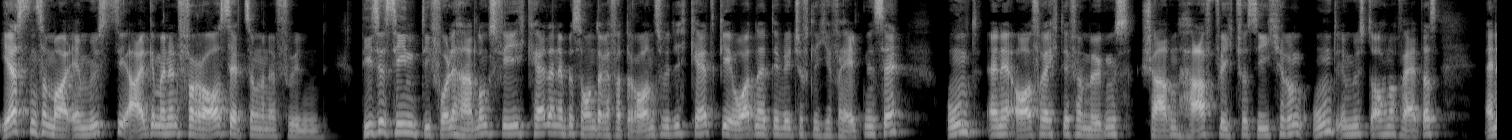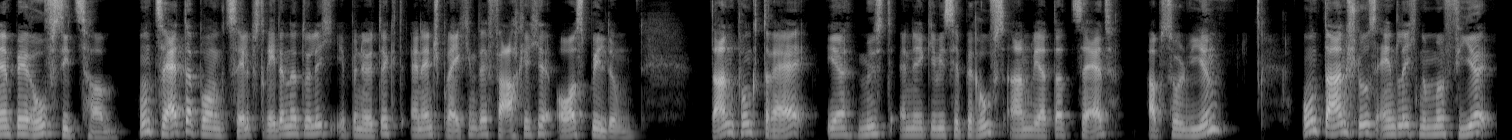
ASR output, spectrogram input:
Erstens einmal, ihr müsst die allgemeinen Voraussetzungen erfüllen. Diese sind die volle Handlungsfähigkeit, eine besondere Vertrauenswürdigkeit, geordnete wirtschaftliche Verhältnisse und eine aufrechte Vermögensschadenhaftpflichtversicherung und ihr müsst auch noch weiters einen Berufssitz haben. Und zweiter Punkt, Selbstrede natürlich, ihr benötigt eine entsprechende fachliche Ausbildung. Dann Punkt drei, ihr müsst eine gewisse Berufsanwärterzeit absolvieren. Und dann schlussendlich Nummer vier,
